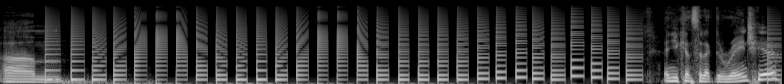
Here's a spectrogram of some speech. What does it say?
Um, and you can select the range here.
